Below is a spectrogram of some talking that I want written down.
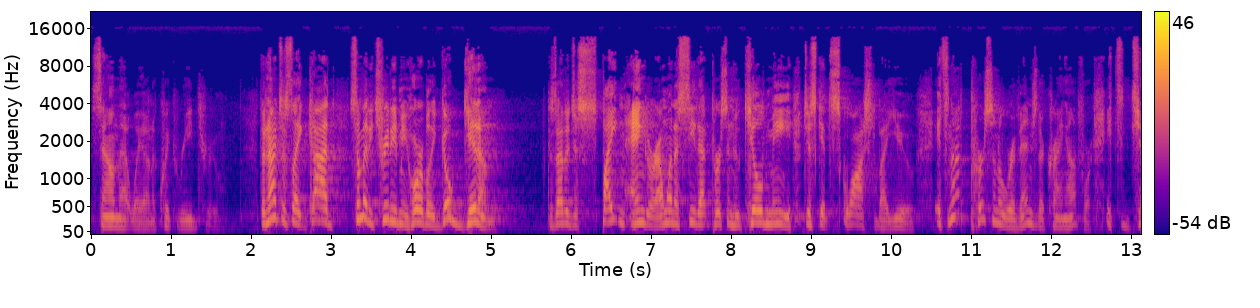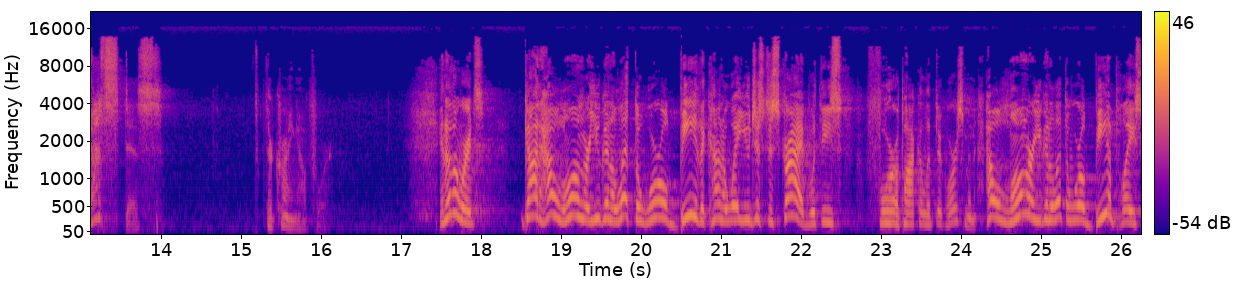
sound that way on a quick read through. They're not just like, God, somebody treated me horribly, go get them because out of just spite and anger, I want to see that person who killed me just get squashed by you. It's not personal revenge they're crying out for, it's justice they're crying out for. In other words, God, how long are you going to let the world be the kind of way you just described with these four apocalyptic horsemen? How long are you going to let the world be a place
